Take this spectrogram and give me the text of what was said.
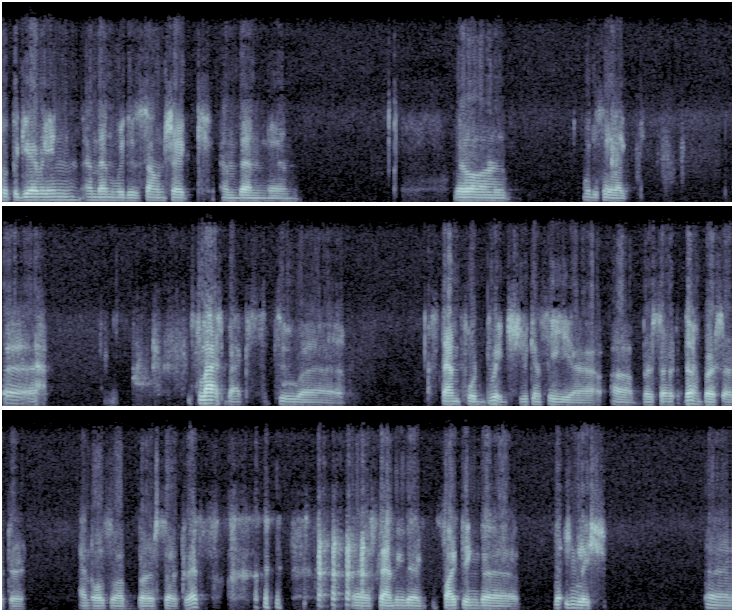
put the gear in, and then we do a sound check, and then um, there are what do you say like uh, flashbacks to uh, Stamford Bridge. You can see uh, a berser- the berserker and also a berserkress. uh, standing there fighting the the English uh,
